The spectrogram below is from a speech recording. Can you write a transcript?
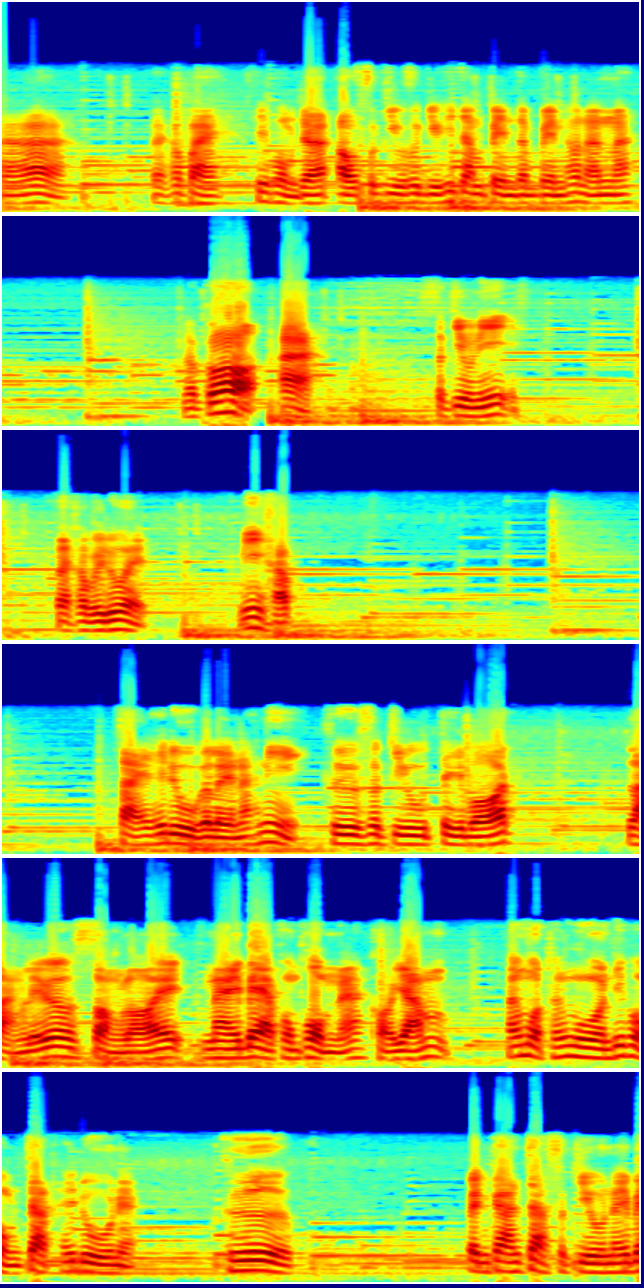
อ่าใส่เข้าไปที่ผมจะเอาสกิลสกิลที่จำเป็นจำเป็นเท่านั้นนะ แล้วก็อะสกิลนี้ใส่เข้าไปด้วย นี่ครับ ใส่ให้ดูกันเลยนะนี่คือสกิลตีบอสหลังเลเวล200 ในแบบของผมนะ ขอย้ำทั้งหมดทั้งมวลที่ผมจัดให้ดูเนี่ย คือเป็นการจัดสกิลในแบ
